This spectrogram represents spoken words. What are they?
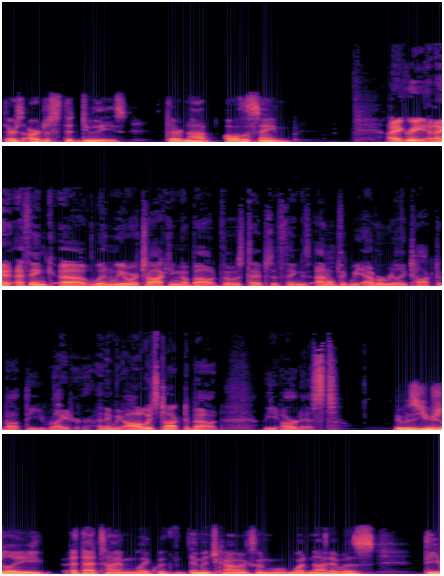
there's artists that do these. They're not all the same. I agree, and I, I think uh, when we were talking about those types of things, I don't think we ever really talked about the writer. I think we always talked about the artist. It was usually at that time, like with Image Comics and whatnot, it was the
